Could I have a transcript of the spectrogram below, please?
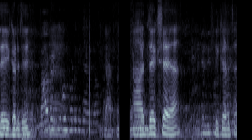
ते इकडचे. हा अध्यक्ष आहे हा. इकडचा.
